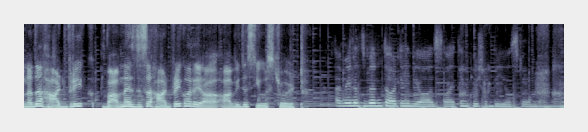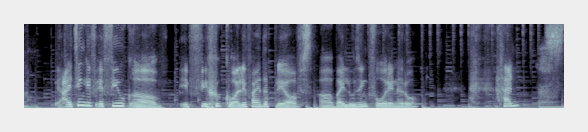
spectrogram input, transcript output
another heartbreak. Bhavna, is this a heartbreak or uh, are we just used to it? I mean, it's been 13 years, so I think we should be used to it now. I think if if you uh, if you qualify the playoffs uh, by losing four in a row and s-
